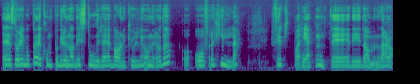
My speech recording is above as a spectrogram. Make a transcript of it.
står det i boka, det kom pga. de store barnekullene i området, og, og, for å hylle fruktbarheten til de damene der, da.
